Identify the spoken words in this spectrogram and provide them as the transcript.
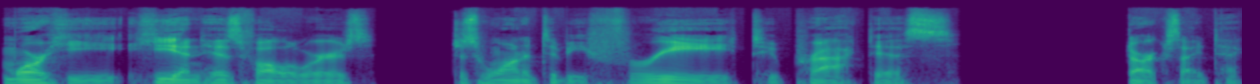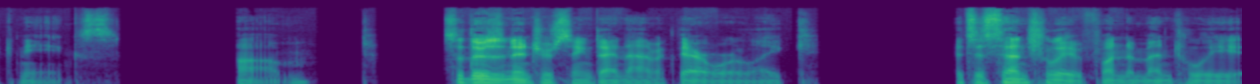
More he he and his followers just wanted to be free to practice dark side techniques. Um, so there's an interesting dynamic there where like it's essentially fundamentally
